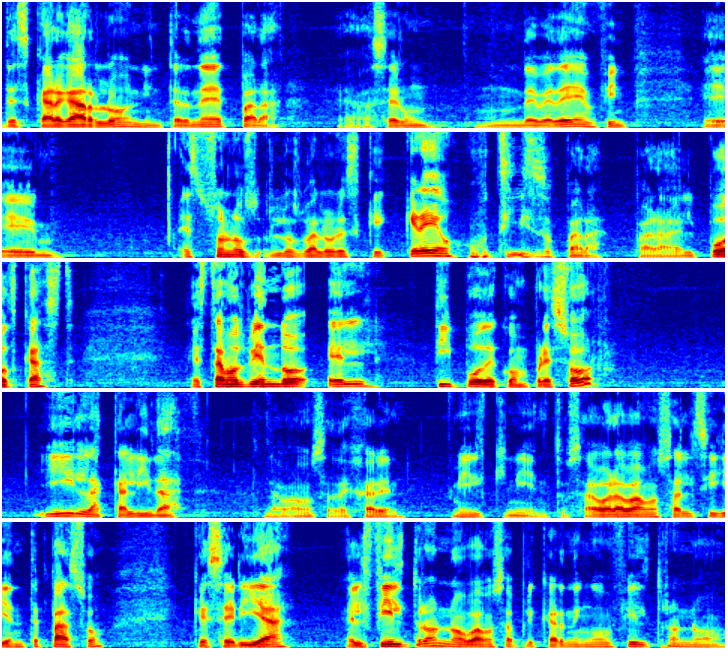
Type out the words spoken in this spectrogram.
descargarlo en internet, para eh, hacer un, DVD, en fin. estos son los, los, valores que creo utilizo para, para el podcast. Estamos viendo el tipo de compresor y la calidad. La vamos a dejar en 1500. Ahora vamos al siguiente paso, que sería el filtro, no vamos a aplicar ningún filtro, no,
